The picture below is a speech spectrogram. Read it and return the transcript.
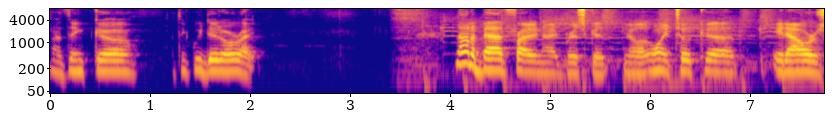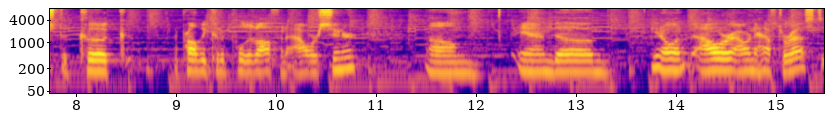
I think uh, I think we did all right. Not a bad Friday night brisket. You know, it only took uh, eight hours to cook. I probably could have pulled it off an hour sooner. Um, and, um, you know, an hour, hour and a half to rest,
